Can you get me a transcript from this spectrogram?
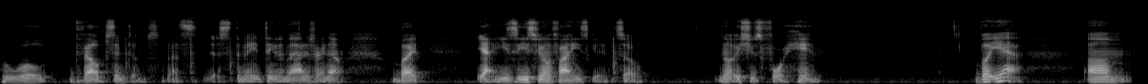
who will develop symptoms. That's just the main thing that matters right now. But yeah, he's he's feeling fine. He's good. So no issues for him. But yeah, um,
